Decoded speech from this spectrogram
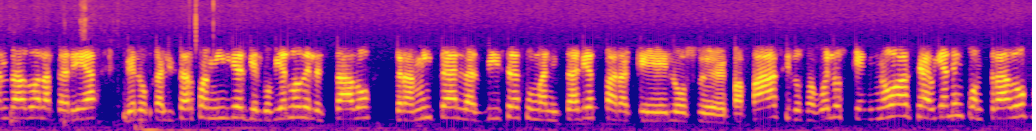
han dado a la tarea de localizar familias y el gobierno del estado tramita las visas humanitarias para que los eh, papás y los abuelos que no se habían encontrado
